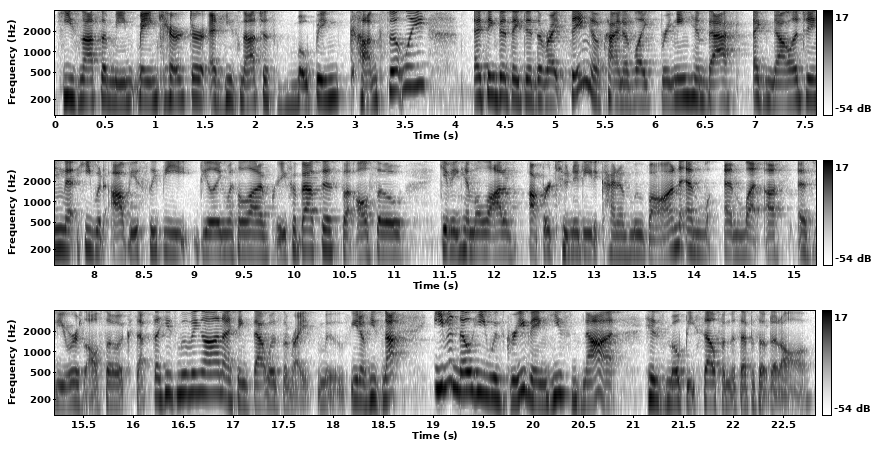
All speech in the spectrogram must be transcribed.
he's not the main main character and he's not just moping constantly. I think that they did the right thing of kind of like bringing him back, acknowledging that he would obviously be dealing with a lot of grief about this, but also giving him a lot of opportunity to kind of move on and and let us as viewers also accept that he's moving on. I think that was the right move. You know, he's not even though he was grieving, he's not his mopey self in this episode at all.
